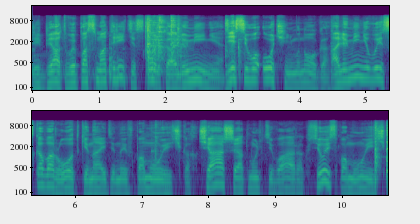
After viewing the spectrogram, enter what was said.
Ребят, вы посмотрите, сколько алюминия. Здесь его очень много. Алюминиевые сковородки, найденные в помоечках. Чаши от мультиварок. Все из помоечки.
